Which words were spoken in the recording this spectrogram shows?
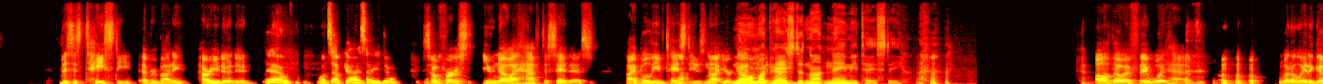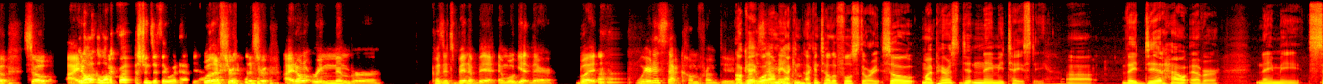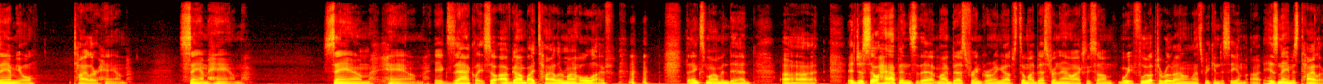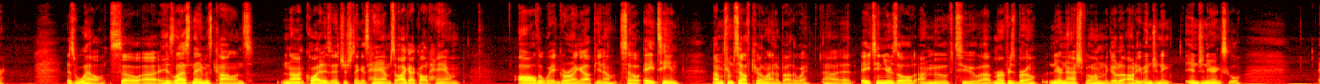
this is tasty, everybody. How are you doing, dude? Yeah. What's up, guys? How you doing? So first, you know, I have to say this. I believe Tasty is not your. Name. No, my parents name. did not name me Tasty. Although, if they would have, what a way to go. So I A don't. lot, a lot of questions if they would have. Yeah. Well, that's true. That's true. I don't remember because it's been a bit, and we'll get there. But Uh-huh. where does that come from, dude? Okay, well, I mean, I can come I can tell the full story. So my parents didn't name me Tasty. Uh, they did, however, name me Samuel Tyler Ham. Sam Ham. Sam Ham. Exactly. So I've gone by Tyler my whole life. Thanks, mom and dad. Uh, it just so happens that my best friend growing up, still my best friend now, actually saw him. We flew up to Rhode Island last weekend to see him. Uh, his name is Tyler as well. So uh, his last name is Collins. Not quite as interesting as Ham. So I got called Ham all the way growing up, you know? So 18. I'm from South Carolina, by the way. Uh, at 18 years old, I moved to uh, Murfreesboro near Nashville. I'm going to go to audio engineering, engineering school.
